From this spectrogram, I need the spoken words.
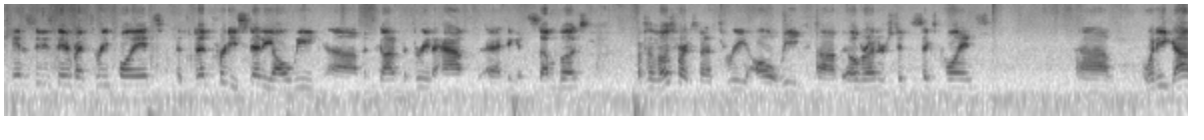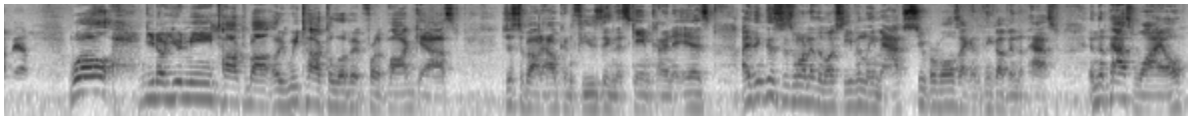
Kansas City's favored by three points. It's been pretty steady all week. Um, it's gone up to three and a half, I think, in some books. But for the most part, it's been a three all week. Um, the over-under is 56 points. Um, what do you got, man? Well, you know, you and me talked about like we talked a little bit for the podcast just about how confusing this game kind of is. I think this is one of the most evenly matched Super Bowls I can think of in the past in the past while.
